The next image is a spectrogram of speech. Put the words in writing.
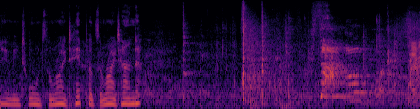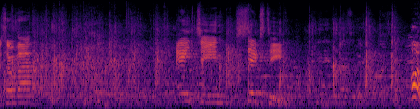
Aiming towards the right hip of the right hander. 16. Oi!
